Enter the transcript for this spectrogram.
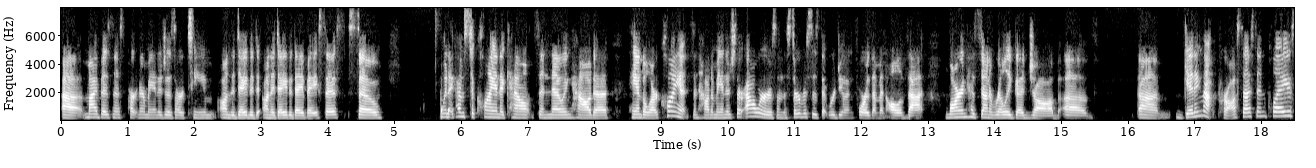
uh, my business partner manages our team on the day to on a day to day basis. So, when it comes to client accounts and knowing how to handle our clients and how to manage their hours and the services that we're doing for them and all of that, Lauren has done a really good job of um, getting that process in place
